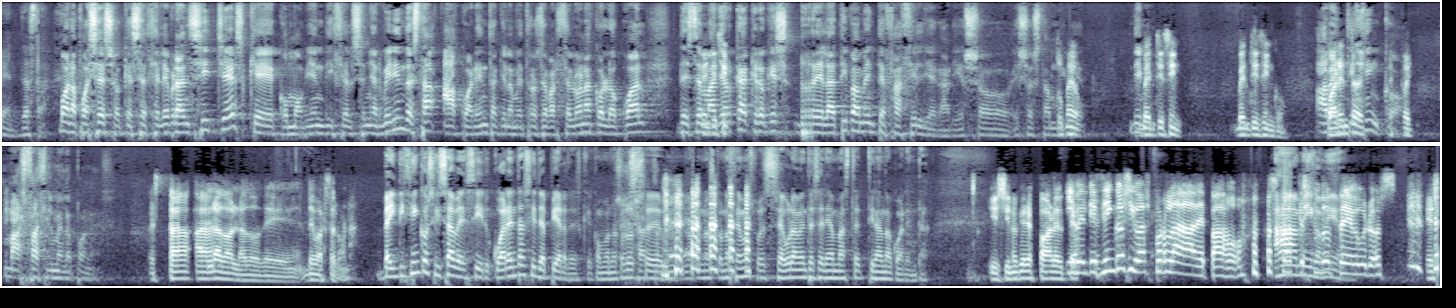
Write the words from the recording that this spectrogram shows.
Bien, ya está. Bueno, pues eso, que se celebra en Sitges, que como bien dice el señor Mirindo, está a 40 kilómetros de Barcelona, con lo cual desde 25. Mallorca creo que es relativamente fácil llegar y eso, eso está muy Tomeo, bien. Dime. 25. 25. A 40 25. estoy- Más fácil me lo pones. Está al lado al lado de, de Barcelona. 25 si sabes ir, 40 si te pierdes, que como nosotros eh, no- nos conocemos, pues seguramente sería más te- tirando a 40. Y si no quieres pagar el Y peaje, 25 si vas por la de pago. Ah, que son amigo 12 mío. euros. es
